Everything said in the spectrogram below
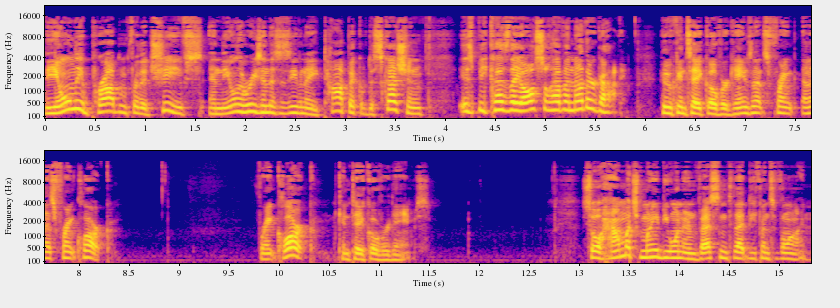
The only problem for the Chiefs, and the only reason this is even a topic of discussion, is because they also have another guy who can take over games, and that's Frank and that's Frank Clark. Frank Clark can take over games. So how much money do you want to invest into that defensive line?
